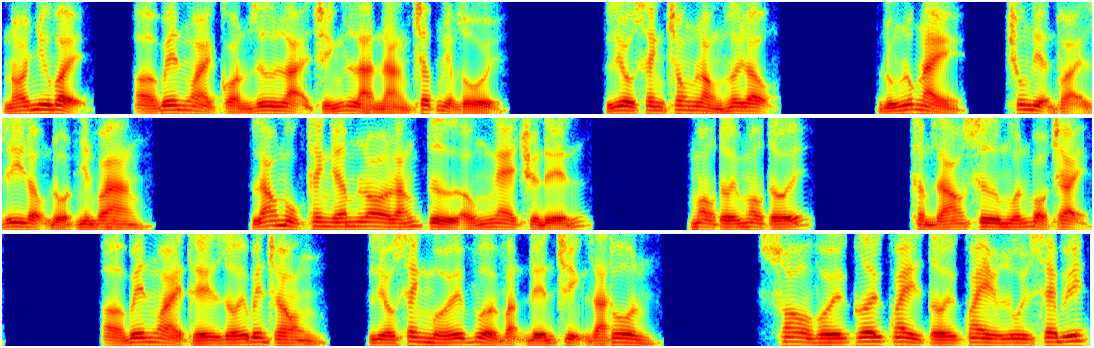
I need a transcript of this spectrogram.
Nói như vậy, ở bên ngoài còn dư lại chính là nàng chấp nhận rồi. Liêu xanh trong lòng hơi động đúng lúc này chung điện thoại di động đột nhiên vang. Lão mục thanh âm lo lắng từ ống nghe chuyển đến. Mau tới mau tới. Thẩm giáo sư muốn bỏ chạy. Ở bên ngoài thế giới bên trong liều xanh mới vừa vặn đến trịnh gia thôn. So với cơi quay tới quay lui xe buýt,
